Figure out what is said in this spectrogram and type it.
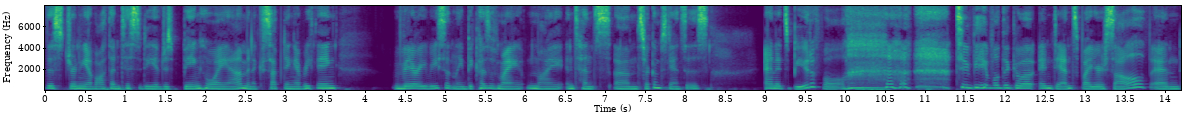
this journey of authenticity of just being who I am and accepting everything very recently because of my my intense um, circumstances. And it's beautiful to be able to go out and dance by yourself and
